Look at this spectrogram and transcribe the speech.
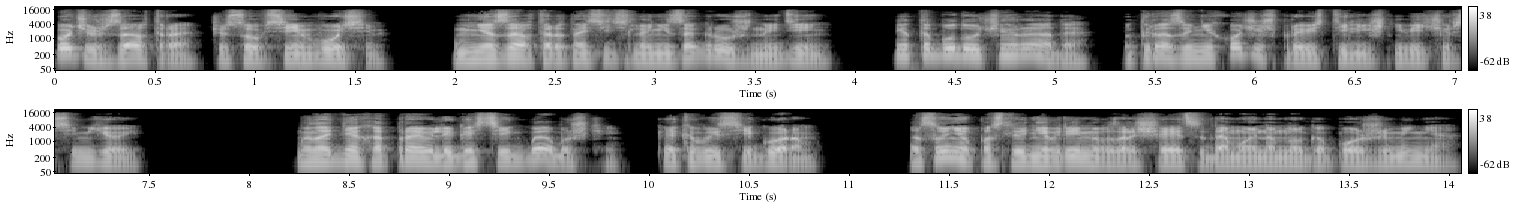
Хочешь завтра, часов 7-8? У меня завтра относительно незагруженный день. Я-то буду очень рада, но ты разве не хочешь провести лишний вечер с семьей? Мы на днях отправили гостей к бабушке, как и вы с Егором. А Соня в последнее время возвращается домой намного позже меня.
